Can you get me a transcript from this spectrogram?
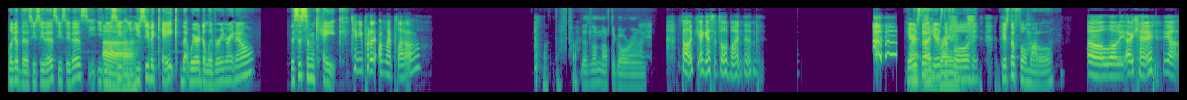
Look at this. You see this? You see this? You, you, you Uh. see you see the cake that we're delivering right now? This is some cake. Can you put it on my platter? What the fuck? there's not enough to go around. Fuck, I guess it's all mine then. Here's My- the my here's the full here's the full model. Oh lordy, okay. Yeah.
